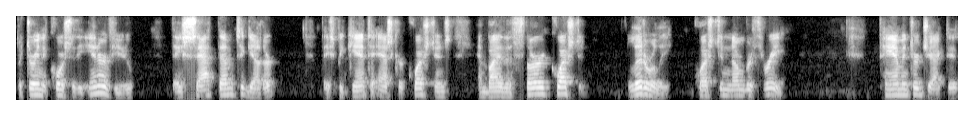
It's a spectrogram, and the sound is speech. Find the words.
but during the course of the interview, they sat them together they began to ask her questions. And by the third question, literally, question number three, Pam interjected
